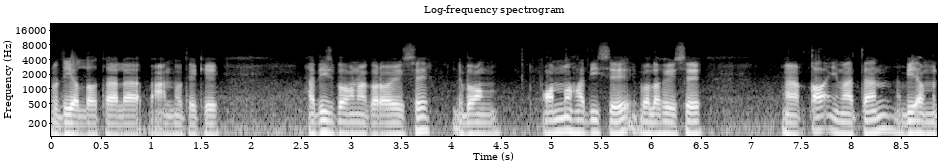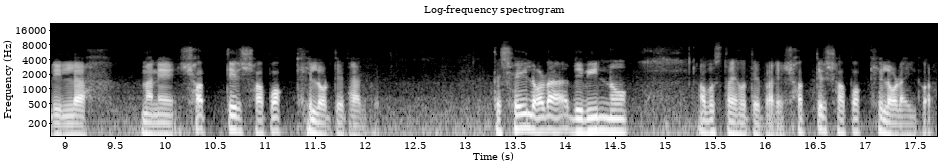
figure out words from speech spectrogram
রদি আল্লাহ তালা আহ্ন থেকে হাদিস বর্ণনা করা হয়েছে এবং অন্য হাদিসে বলা হয়েছে কা ইমাতান বি আমরিল্লাহ মানে সত্যের সপক্ষে লড়তে থাকবে। তো সেই লড়া বিভিন্ন অবস্থায় হতে পারে, সত্যের সপক্ষে লড়াই করা।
